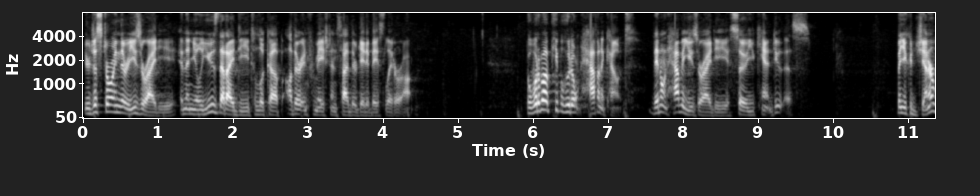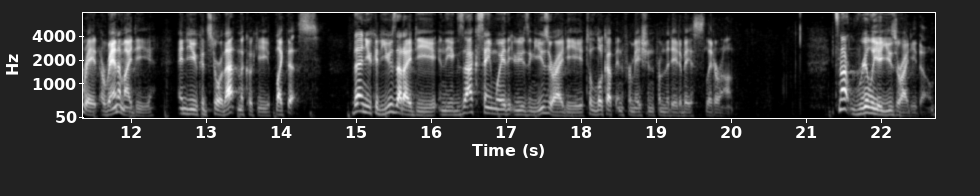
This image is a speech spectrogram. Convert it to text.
You're just storing their user ID, and then you'll use that ID to look up other information inside their database later on. But what about people who don't have an account? They don't have a user ID, so you can't do this. But you could generate a random ID, and you could store that in the cookie like this. Then you could use that ID in the exact same way that you're using user ID to look up information from the database later on. It's not really a user ID, though,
